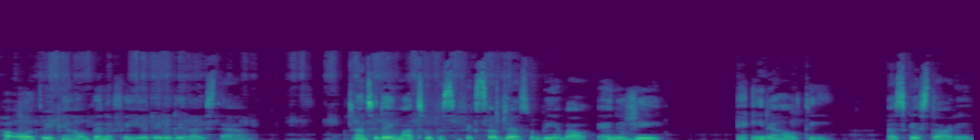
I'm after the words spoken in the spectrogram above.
How all three can help benefit your day to day lifestyle. Now, today, my two specific subjects will be about energy and eating healthy. Let's get started.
